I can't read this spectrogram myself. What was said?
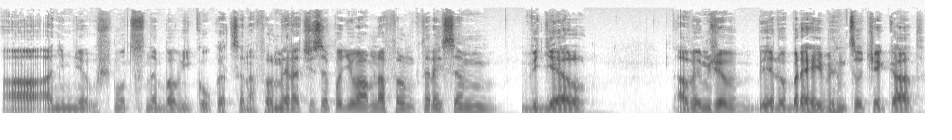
a ani mě už moc nebaví koukat se na filmy. Radši se podívám na film, který jsem viděl a vím, že je dobrý, vím, co čekat,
